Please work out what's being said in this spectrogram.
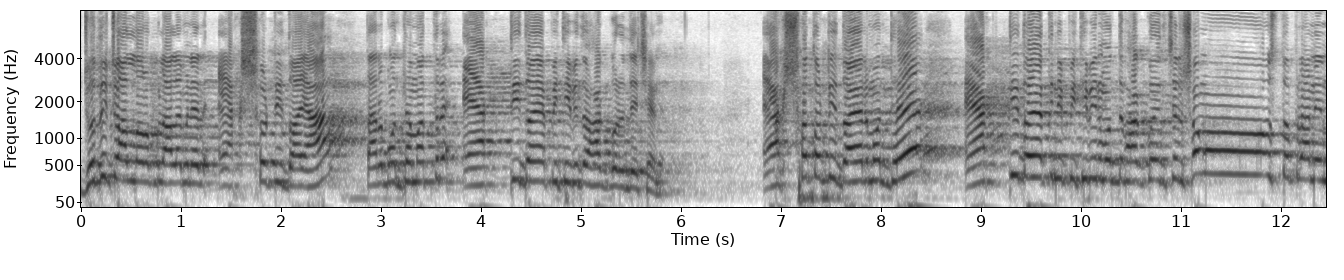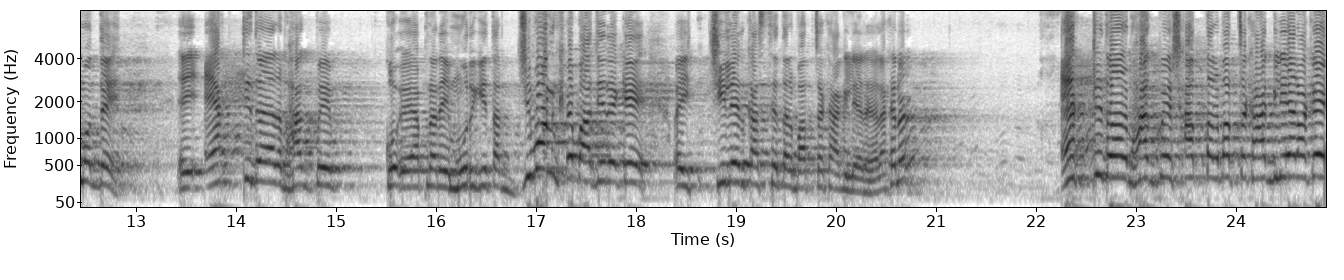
যদি তো আল্লাহ রব্বুল আলমিনের একশোটি দয়া, তার মধ্যে মাত্র একটি দয়া পৃথিবীতে ভাগ করে দিয়েছেন। একশতটি দয়ার মধ্যে একটি দয়া তিনি পৃথিবীর মধ্যে ভাগ করে দিচ্ছেন সমস্ত প্রাণীর মধ্যে। এই একটি দয়ার ভাগ পেয়ে আপনার এই মুরগি তার জীবনকে বাজে রেখে ওই চিলের কাছ থেকে তার বাচ্চাকে আগলিয়ে রাখে রাখে না? একটি দয়ার ভাগ পেয়ে সাপ তার বাচ্চাকে আগলিয়ে রাখে।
